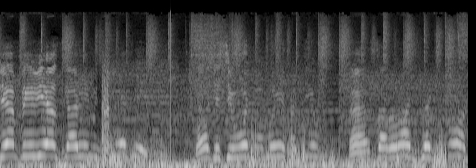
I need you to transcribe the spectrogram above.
Всем привет с горы Медведей! Короче, сегодня мы хотим э, сорвать джекпот!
